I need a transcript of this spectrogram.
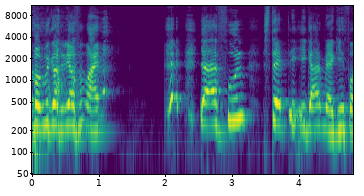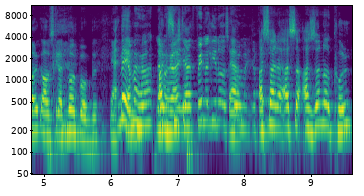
hvor vi gør det op for mig. Jeg er fuldstændig i gang med at give folk opskriften på en bombe. Ja, lad mig høre, lad mig det høre. sidste- Jeg finder lige noget at skrive Ja, med. Og, så, der- og, så, og så noget kul.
